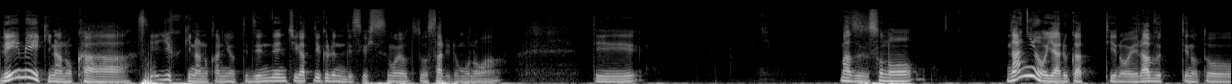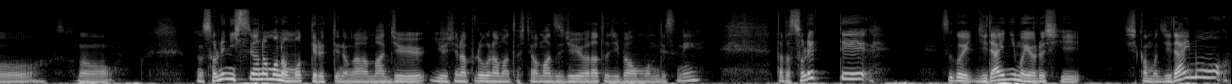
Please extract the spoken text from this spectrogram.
黎明期なのか、成熟期なのかによって全然違ってくるんですよ、質問とされるものは。で、まずその、何をやるかっていうのを選ぶっていうのと、その、それに必要なものを持ってるっていうのが、まあ、優秀なプログラマーとしてはまず重要だと自分は思うんですね。ただそれってすごい時代にもよるし、しかも時代も、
